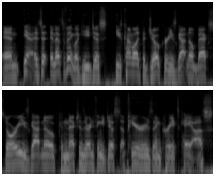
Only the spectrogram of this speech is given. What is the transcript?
and yeah, it's and that's the thing. Like he just he's kind of like the Joker. He's got no backstory. He's got no connections or anything. He just appears and creates chaos,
